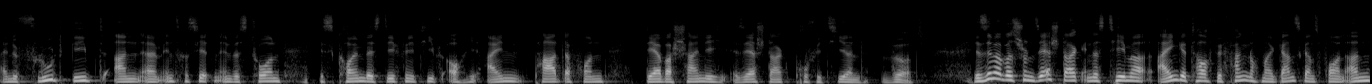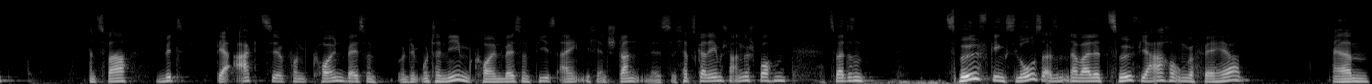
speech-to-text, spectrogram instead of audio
eine Flut gibt an ähm, interessierten Investoren, ist Coinbase definitiv auch ein Part davon, der wahrscheinlich sehr stark profitieren wird. Jetzt sind wir aber schon sehr stark in das Thema eingetaucht. Wir fangen nochmal ganz, ganz vorn an. Und zwar mit der Aktie von Coinbase und, und dem Unternehmen Coinbase und wie es eigentlich entstanden ist. Ich habe es gerade eben schon angesprochen. 2012 ging es los, also mittlerweile zwölf Jahre ungefähr her. Ähm,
